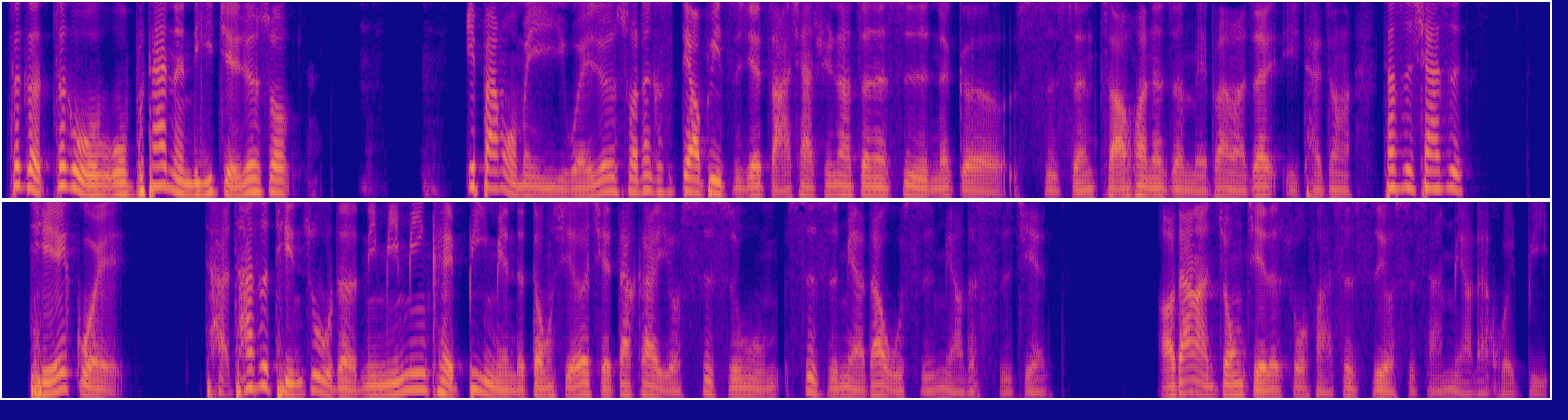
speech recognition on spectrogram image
这个这个我我不太能理解，就是说，一般我们以为就是说那个是吊臂直接砸下去，那真的是那个死神召唤，那真的没办法在以台中了。但是现在是铁轨，它它是停住的，你明明可以避免的东西，而且大概有四十五四十秒到五十秒的时间。哦，当然，终结的说法是只有十三秒来回避，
